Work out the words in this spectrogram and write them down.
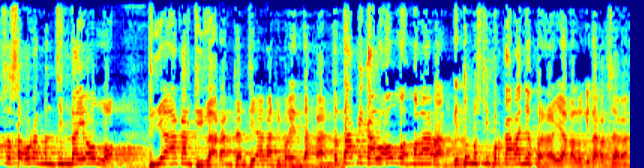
kalau seseorang mencintai Allah dia akan dilarang dan dia akan diperintahkan. Tetapi kalau Allah melarang itu mesti perkaranya bahaya kalau kita kerjakan.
